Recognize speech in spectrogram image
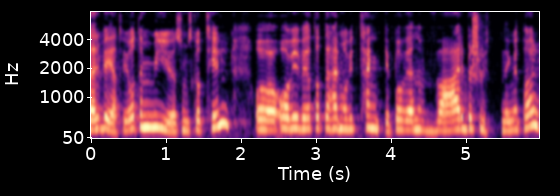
Der vet vi jo at det er mye som skal til, og, og vi vet at det her må vi tenke på ved enhver beslutning vi tar.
